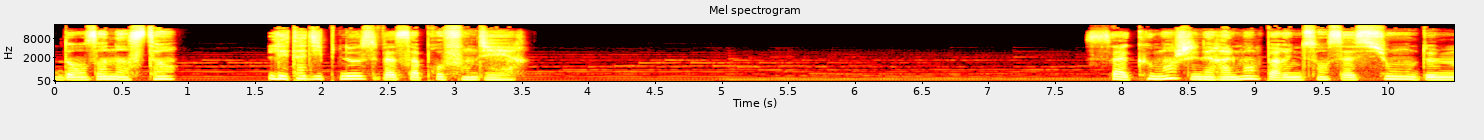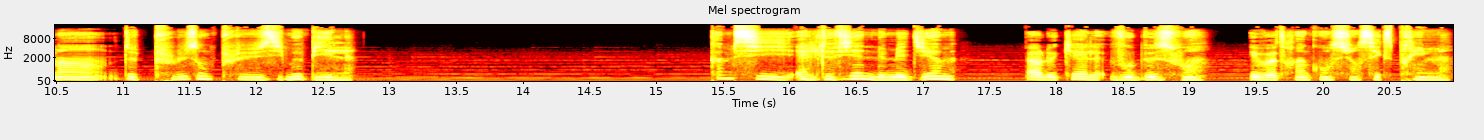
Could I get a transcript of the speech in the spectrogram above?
Dans un instant, l'état d'hypnose va s'approfondir. Ça commence généralement par une sensation de main de plus en plus immobile. Comme si elles deviennent le médium par lequel vos besoins et votre inconscient s'expriment.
